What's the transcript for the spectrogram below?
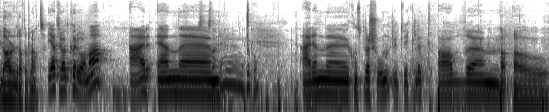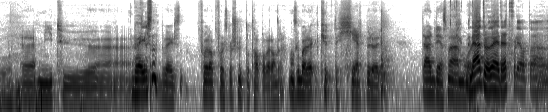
da har du dratt det for langt. Jeg tror at korona er en eh, Er en eh, konspirasjon utviklet av um, eh, metoo-bevegelsen. Bevegelsen? For at folk skal slutte å ta på hverandre. Man skal bare kutte helt berøring. Det er det som er målet. Men det tror jeg du har helt rett, fordi at eh,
